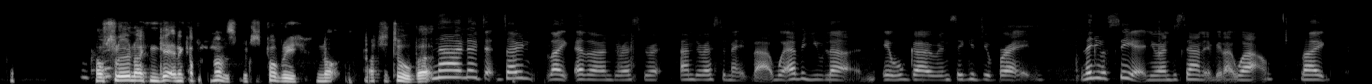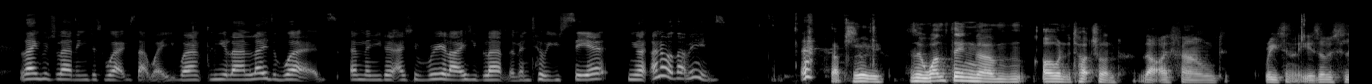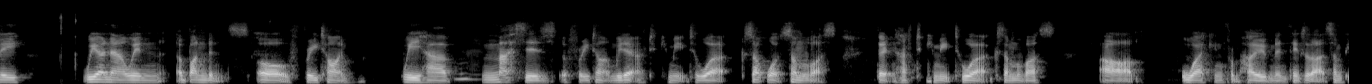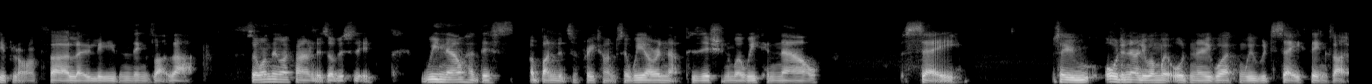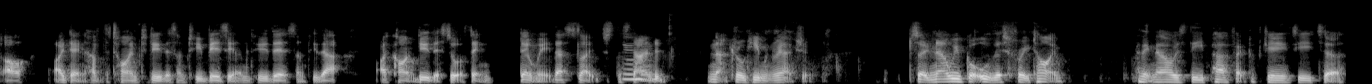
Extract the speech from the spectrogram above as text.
How fluent I can get in a couple of months, which is probably not much at all. But No, no, d- don't like ever underestimate underestimate that. Whatever you learn, it will go and sink into your brain. And then you'll see it and you'll understand it and be like, wow. Like language learning just works that way. You learn you learn loads of words and then you don't actually realize you've learnt them until you see it. And you're like, I know what that means. absolutely, So one thing um, I want to touch on that I found recently is obviously we are now in abundance of free time. We have masses of free time. We don't have to commute to work. Some, well, some of us don't have to commute to work. Some of us are working from home and things like that. Some people are on furlough leave and things like that. So one thing I found is obviously we now have this abundance of free time. So we are in that position where we can now say so ordinarily when we're ordinarily working we would say things like oh i don't have the time to do this i'm too busy i'm too this i'm too that i can't do this sort of thing don't we that's like just the Mhm. standard natural human reaction so now we've got all this free time i think now is the perfect opportunity to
